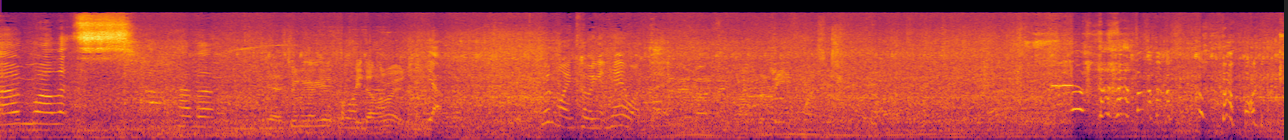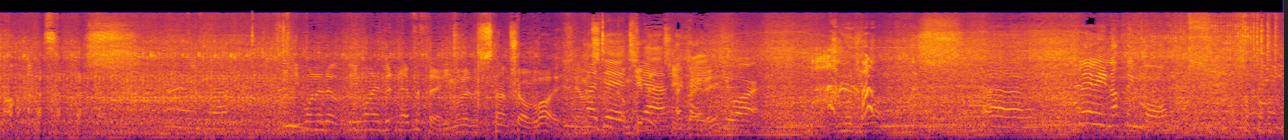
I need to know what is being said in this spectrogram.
um, well, let's have a. Yeah, do you want to go get a coffee down the road? Yeah. Wouldn't mind coming in here one day. Relieve myself. You wanted, it, you wanted everything. You wanted a snapshot of life. You know, I I'm, did, I'm giving yeah. it to you, okay, baby. you are. What do you want? Um, clearly nothing more.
